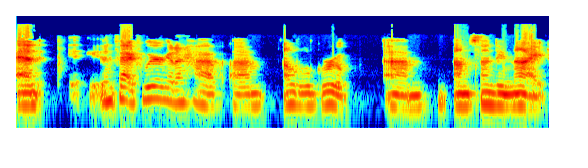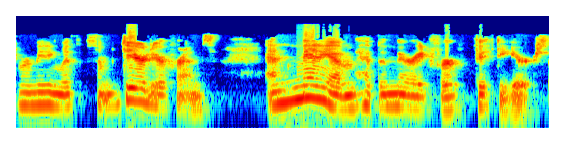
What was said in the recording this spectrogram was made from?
And in fact, we're going to have um, a little group um, on Sunday night. We're meeting with some dear, dear friends. And many of them have been married for 50 years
